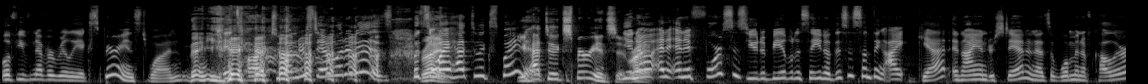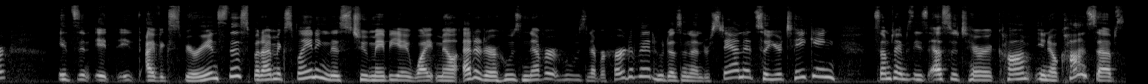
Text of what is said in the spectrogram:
Well, if you've never really experienced one, Then you- it's hard to understand what it is. But so I had to explain you it. had to experience it, You right? know, and, and it forces you to be able to say, you know, this is something I get and I understand. And as a woman of color, it's an, it, it I've experienced this, but I'm explaining this to maybe a white male editor who's never who's never heard of it, who doesn't understand it. So you're taking sometimes these esoteric com, you know concepts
